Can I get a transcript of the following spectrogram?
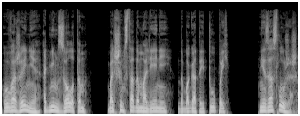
Уважение одним золотом, большим стадом оленей, да богатой тупой не заслужишь.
